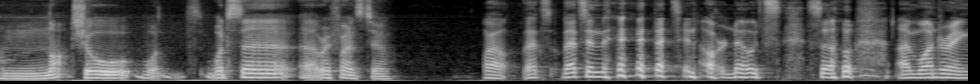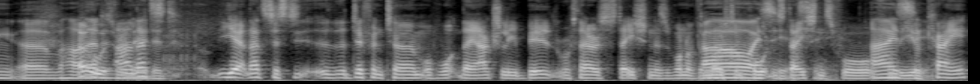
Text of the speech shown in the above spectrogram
I'm not sure what what's the uh, reference to. Well, that's that's in that's in our notes. So I'm wondering um, how oh, that is related. Uh, that's, yeah, that's just a different term of what they actually build. Rothera Station is one of the most oh, important see, stations for, for the see. UK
